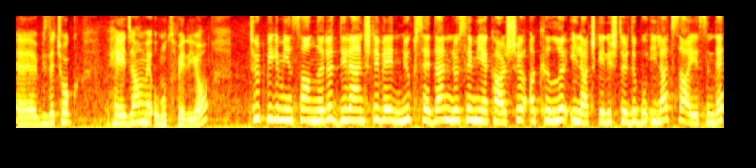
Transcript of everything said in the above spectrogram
e, bize çok heyecan ve umut veriyor. Türk bilim insanları dirençli ve nükseden lösemiye karşı akıllı ilaç geliştirdi. Bu ilaç sayesinde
